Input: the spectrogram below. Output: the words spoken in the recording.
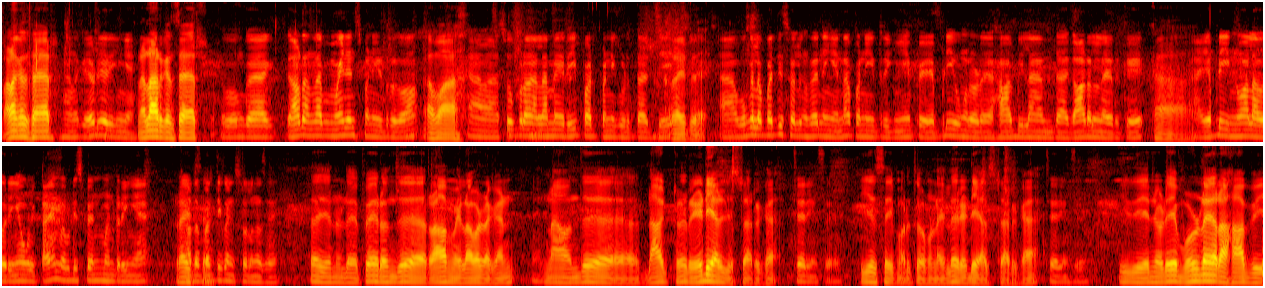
வணக்கம் சார். வணக்கம் எப்படி இருக்கீங்க? நல்லா இருக்கேன் சார். உங்கள் கார்டன் தான் இப்போ மெயின்டைன்ஸ் பண்ணிட்டு இருக்கோம். ஆமாம் சூப்பராக எல்லாமே ரீபார்ட் பண்ணி கொடுத்தாச்சு. உங்களை பற்றி சொல்லுங்கள் சார். நீங்கள் என்ன பண்ணிட்டு இருக்கீங்க? இப்போ எப்படி உங்களோட ஹாபிலாம் இந்த கார்டனில் இருக்குது எப்படி இன்வால்வ் ஆகுறீங்க? உங்களுக்கு டைம் எப்படி ஸ்பெண்ட் பண்ணுறீங்க Right, அதை பற்றி கொஞ்சம் சொல்லுங்கள் சார் சார் என்னுடைய பேர் வந்து ராம் இளவழகன். நான் வந்து டாக்டர் ரேடியாலஜிஸ்டாக இருக்கேன். சரிங்க சார் இஎஸ்ஐ மருத்துவமனையில் ரேடியாலஜிஸ்டாக இருக்கேன். சரிங்க சார் இது என்னுடைய முழுநேர ஹாபி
